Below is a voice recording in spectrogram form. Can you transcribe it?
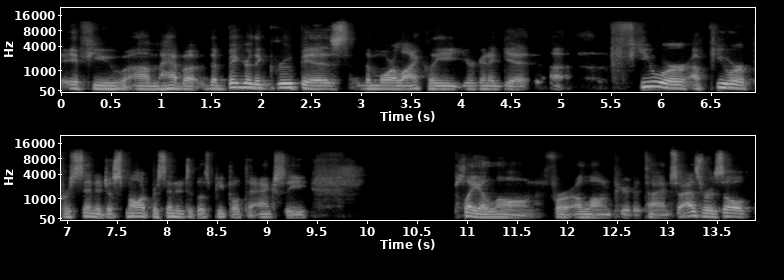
if you um, have a the bigger the group is, the more likely you're going to get a fewer a fewer percentage, a smaller percentage of those people to actually play along for a long period of time. So as a result,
